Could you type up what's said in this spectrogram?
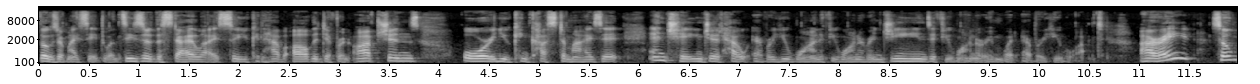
those are my saved ones. These are the stylized, so you can have all the different options or you can customize it and change it however you want. If you want her in jeans, if you want her in whatever you want. All right, so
